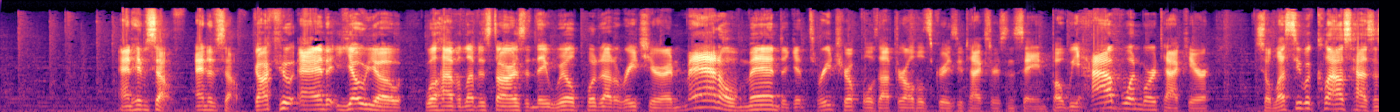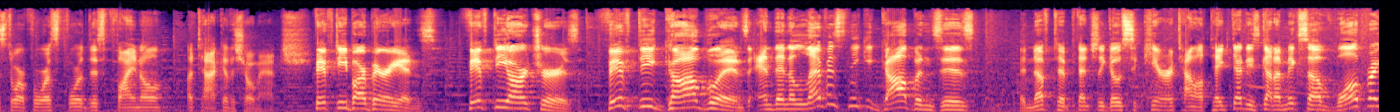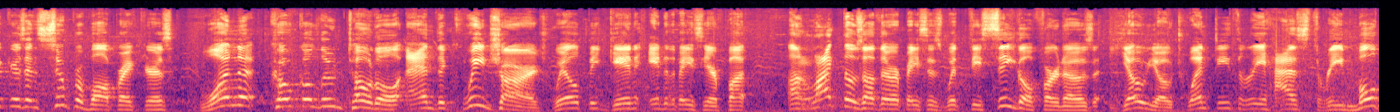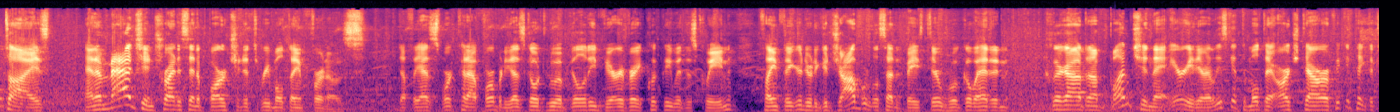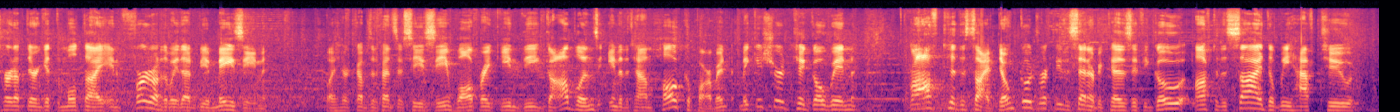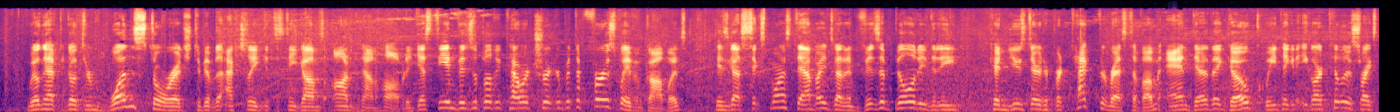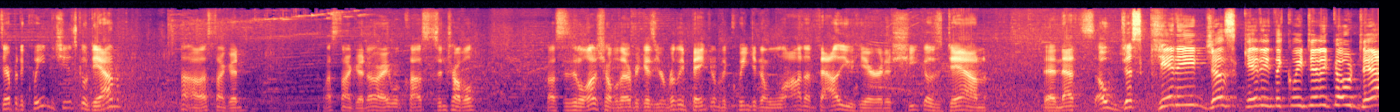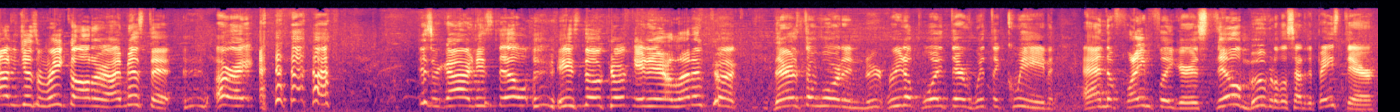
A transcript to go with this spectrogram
and himself and himself. Gaku and Jojo will have 11 stars and they will put it out of reach here. And man, oh man, to get three triples after all those crazy attacks is insane. But we have one more attack here. So let's see what Klaus has in store for us for this final attack of the show match. 50 barbarians, 50 archers, 50 goblins, and then 11 sneaky goblins is enough to potentially go secure a Hall takedown. He's got a mix of wall breakers and super wall breakers. One Coco Loon total, and the Queen Charge will begin into the base here, but unlike those other bases with the single Infernos, Jojo 23 has three multis, and imagine trying to send a Barch into three multi-Infernos. Definitely has his work cut out for, him, but he does go to ability very, very quickly with his Queen. Flameflinger doing a good job with the side of the base there. We'll go ahead and clear out a bunch in that area there. At least get the multi-Arch Tower. If he can take the turn up there and get the multi-Inferno out of the way, that'd be amazing. Well, here comes the defensive CC, wall breaking the goblins into the town hall compartment, making sure to go in off to the side. Don't go directly to the center, because if you go off to the side, then we have to... We only have to go through one storage to be able to actually get the sneak goblins onto the town hall. But he gets the invisibility tower triggered with the first wave of goblins. He's got six more on standby. He's got invisibility that he can use there to protect the rest of them. And there they go. Queen taking Eagle Artillery strikes there. But the Queen, did she just go down? Uh-oh, that's not good. That's not good. All right, well, Klaus is in trouble. Klaus is in a lot of trouble there because you're really banking on the queen getting a lot of value here. And if she goes down, then that's... Oh, just kidding. Just kidding. The queen didn't go down. He just recalled her. I missed it. All right. Disregard. He's still, he's still cooking here. Let him cook. There's the warden. Redeployed there with the queen. And the Flameflinger is still moving on the side of the base there.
